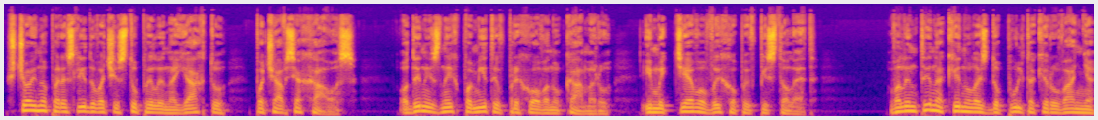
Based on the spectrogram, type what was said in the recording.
Щойно переслідувачі ступили на яхту, почався хаос. Один із них помітив приховану камеру і миттєво вихопив пістолет. Валентина кинулась до пульта керування,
